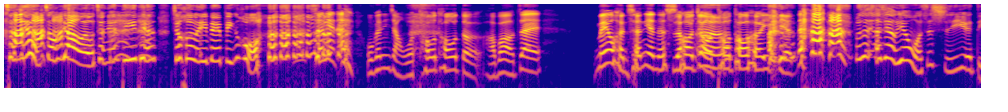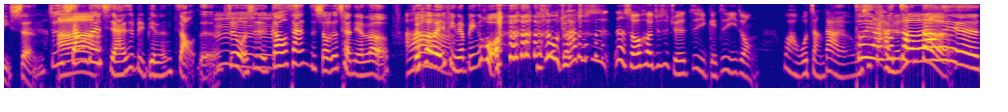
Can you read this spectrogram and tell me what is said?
成年很重要哎！我成年第一天就喝了一杯冰火，成年哎，我跟你讲，我偷偷的好不好？在没有很成年的时候就偷偷喝一点，不是，而且因为我是十一月底生，就是相对起来是比别人早的，所以我是高三的时候就成年了，就喝了一瓶的冰火。可是我觉得他就是那时候喝，就是觉得自己给自己一种。哇！我长大了，对呀，我长大了耶！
